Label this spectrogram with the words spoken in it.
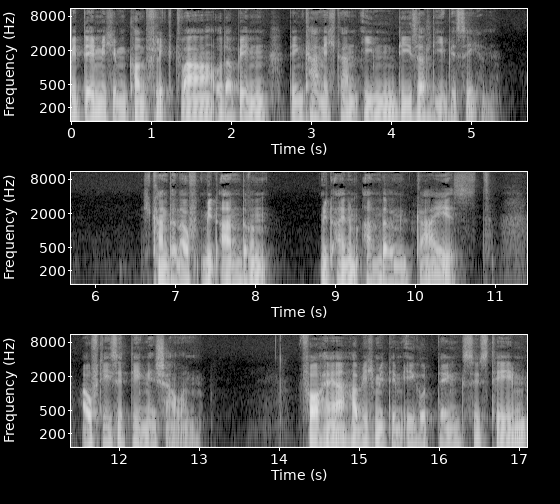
mit dem ich im Konflikt war oder bin, den kann ich dann in dieser Liebe sehen. Ich kann dann auf, mit anderen, mit einem anderen Geist auf diese Dinge schauen. Vorher habe ich mit dem Ego-Denksystem,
